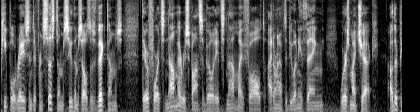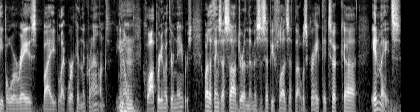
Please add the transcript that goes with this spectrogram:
people raised in different systems see themselves as victims. Therefore, it's not my responsibility. It's not my fault. I don't have to do anything. Where's my check? Other people were raised by like working the ground, you know, cooperating with their neighbors. One of the things I saw during the Mississippi floods I thought was great. They took uh, inmates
